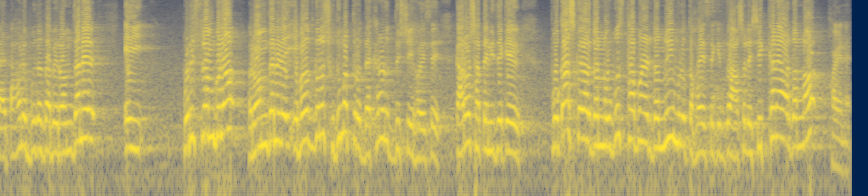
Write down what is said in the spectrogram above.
যায়, তাহলে বোঝা যাবে রমজানের এই পরিশ্রমগুলো, রমজানের এই ইবাদতগুলো শুধুমাত্র দেখানোর উদ্দেশ্যেই হয়েছে। কারও সাথে নিজেকে প্রকাশ করার জন্য, উপস্থাপনের জন্যই মূলত হয়েছে, কিন্তু আসলে শিক্ষা নেওয়ার জন্য হয় না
